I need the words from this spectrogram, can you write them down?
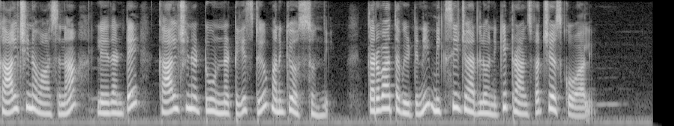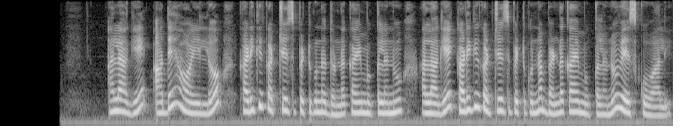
కాల్చిన వాసన లేదంటే కాల్చినట్టు ఉన్న టేస్ట్ మనకి వస్తుంది. తర్వాత వీటిని మిక్సీ జార్లోనికి ట్రాన్స్ఫర్ చేసుకోవాలి. అలాగే అదే ఆయిల్లో కడిగి కట్ చేసి పెట్టుకున్న దొండకాయ ముక్కలను అలాగే కడిగి కట్ చేసి పెట్టుకున్న బెండకాయ ముక్కలను వేసుకోవాలి.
